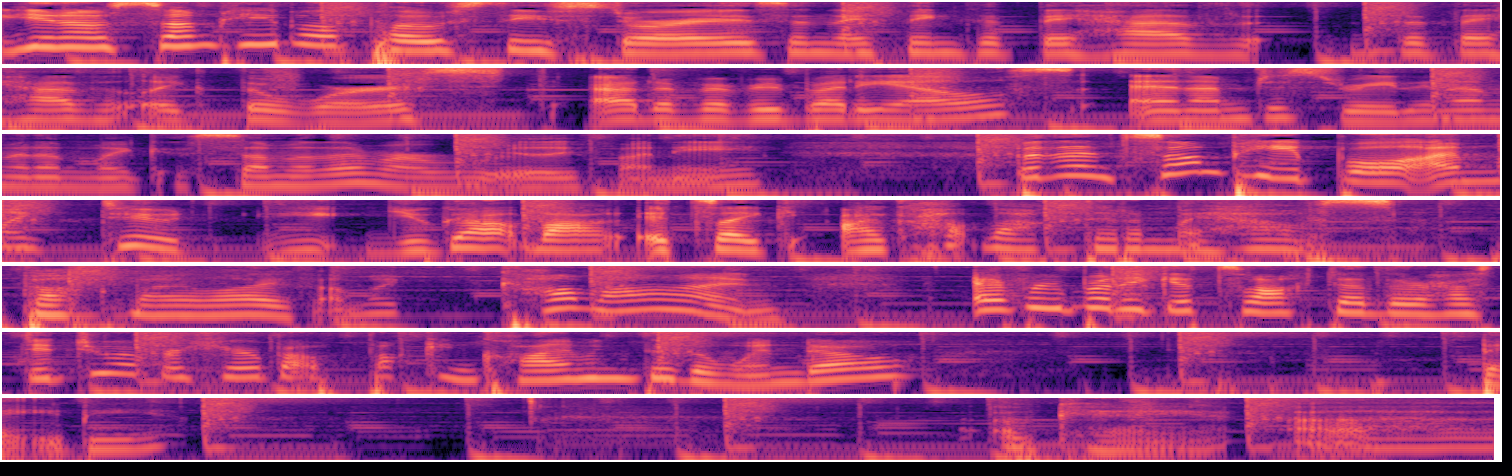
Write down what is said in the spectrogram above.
you know, some people post these stories and they think that they have that they have like the worst out of everybody else and I'm just reading them and I'm like some of them are really funny. But then some people I'm like, dude, you, you got locked it's like I got locked out of my house. Fuck my life. I'm like, come on. Everybody gets locked out of their house. Did you ever hear about fucking climbing through the window? baby. Okay. Uh,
